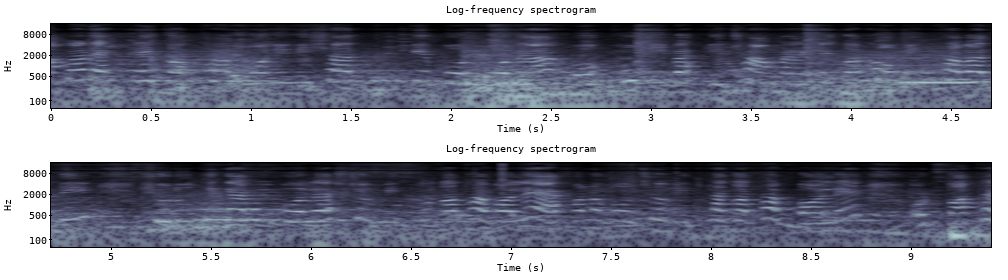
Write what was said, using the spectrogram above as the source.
আমার একটাই কথা মনি নিষাদকে বলব না, ও খুনি বা কিছু, আমার একটাই কথা, ও মিথ্যাবাদী। শুরু থেকে আমি বলে আসছি মিথ্যা কথা বলে, এখনও বলছে মিথ্যা কথা বলে, ওর কথা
